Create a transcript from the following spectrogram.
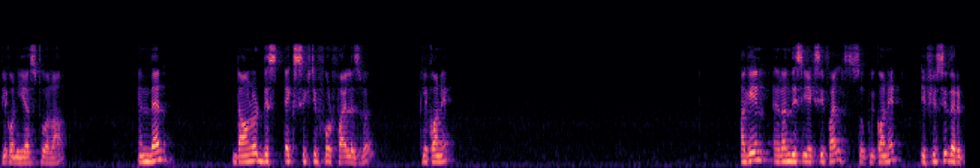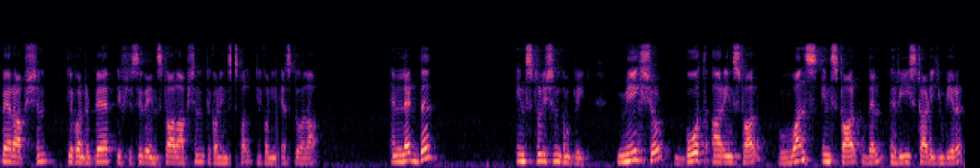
Click on yes to allow. And then download this x64 file as well. Click on it. Again, run this exe file. So click on it. If you see the repair option, click on repair. If you see the install option, click on install. Click on yes to allow. And let the installation complete make sure both are installed. Once installed then restart your computer.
